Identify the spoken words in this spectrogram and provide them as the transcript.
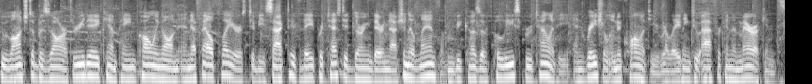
who launched a bizarre three-day campaign calling on NFL players to be sacked if they protested during their national anthem because of police brutality and racial inequality relating to African Americans.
